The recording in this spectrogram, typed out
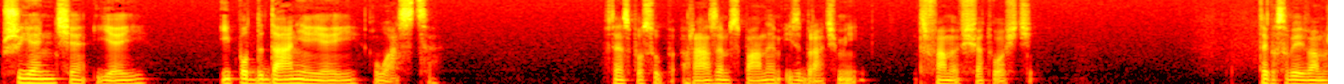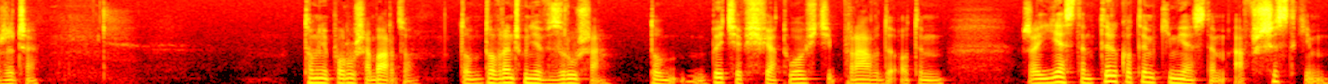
przyjęcie jej i poddanie jej łasce. W ten sposób razem z Panem i z braćmi trwamy w światłości. Tego sobie Wam życzę. To mnie porusza bardzo. To, to wręcz mnie wzrusza. To bycie w światłości prawdy o tym, że jestem tylko tym, kim jestem, a wszystkim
